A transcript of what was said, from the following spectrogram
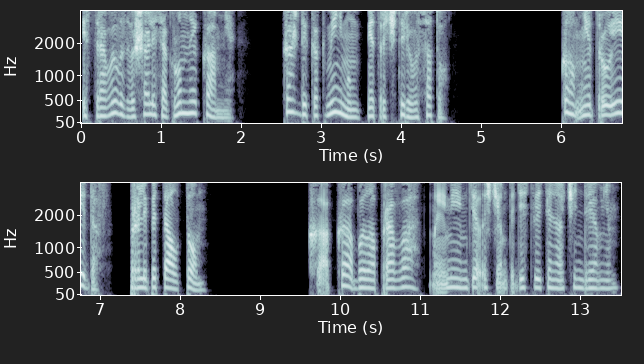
из травы возвышались огромные камни, каждый как минимум метра четыре в высоту. «Камни друидов», — пролепетал Том. Хака была права, мы имеем дело с чем-то действительно очень древним.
